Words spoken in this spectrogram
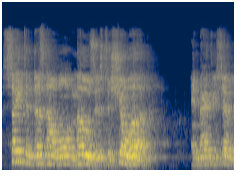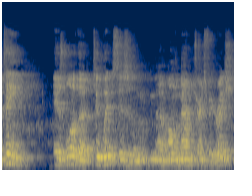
Satan does not want Moses to show up in Matthew 17 is one of the two witnesses the, uh, on the Mount of Transfiguration.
